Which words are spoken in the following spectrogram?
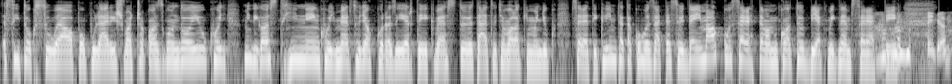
szitok szó-e a populáris, vagy csak azt gondoljuk, hogy mindig azt hinnénk, hogy mert hogy akkor az értékvesztő, tehát hogyha valaki mondjuk szereti Klimtet, akkor hozzátesz, hogy de én már akkor szerettem, amikor a többiek még nem szerették. Igen.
